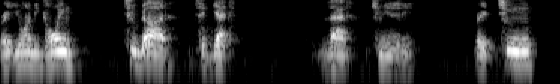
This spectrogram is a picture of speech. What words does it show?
right? You want to be going to God to get that community, right? To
